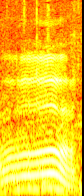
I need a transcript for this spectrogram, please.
Yeah.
